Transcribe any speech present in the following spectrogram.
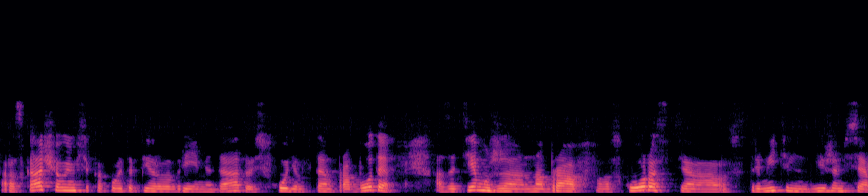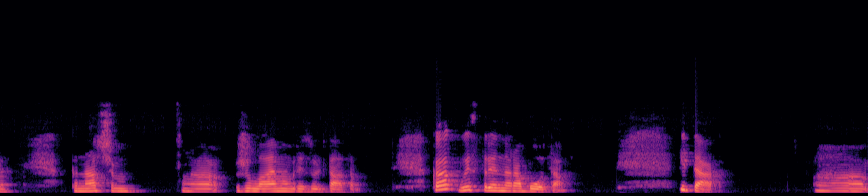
раскачиваемся какое-то первое время, да, то есть входим в темп работы, а затем уже набрав скорость, стремительно движемся к нашим желаемым результатам. Как выстроена работа? Итак, а,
